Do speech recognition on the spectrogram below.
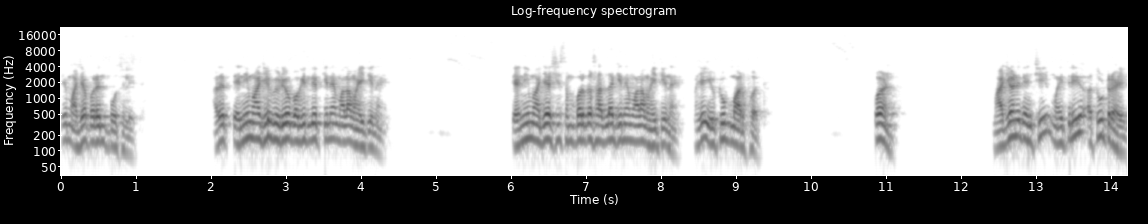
ते माझ्यापर्यंत पोचलेत अरे त्यांनी माझे व्हिडिओ बघितलेत की नाही मला माहिती नाही. त्यांनी माझ्याशी संपर्क साधला की नाही मला माहिती नाही. म्हणजे यूट्यूबमार्फत पण माझी आणि त्यांची मैत्री अतूट राहील.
